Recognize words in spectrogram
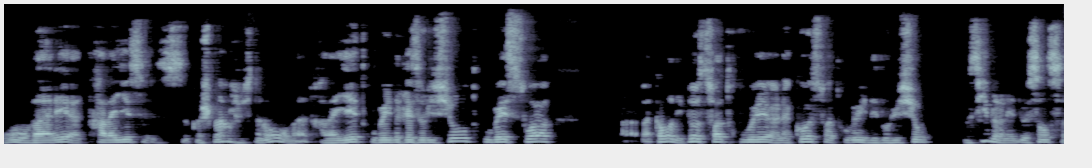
On va aller euh, travailler ce, cauchemar justement, on va travailler, trouver une résolution, trouver soit, euh, bah, comment on dit, soit trouver la cause, soit trouver une évolution possible. Hein, les deux sens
